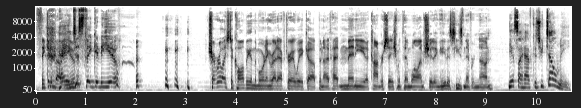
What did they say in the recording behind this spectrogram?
thinking about hey, you. Hey, just thinking of you. Trevor likes to call me in the morning right after I wake up, and I've had many a conversation with him while I'm shitting. He just, he's never known. Yes, I have, because you tell me.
